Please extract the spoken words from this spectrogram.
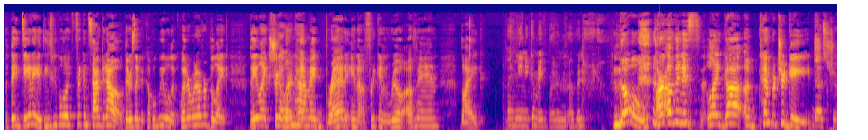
But they did it. These people like freaking saved it out. There's like a couple people that quit or whatever, but like they like straight I learned how to make bread in a freaking real oven. Like I mean, you can make bread in an oven. no, our oven is like got a temperature gauge. That's true.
